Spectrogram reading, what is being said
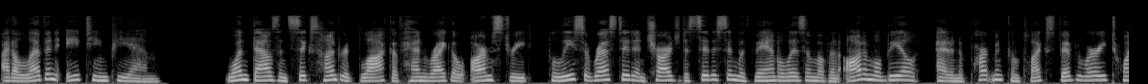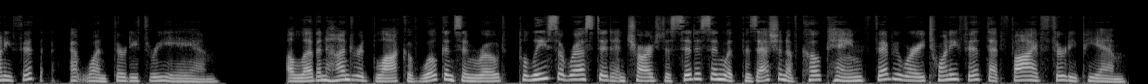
at 11:18 p.m. 1600 block of Henrico Arm Street, police arrested and charged a citizen with vandalism of an automobile at an apartment complex February 25 at 1:33 a.m. 1100 block of Wilkinson Road, police arrested and charged a citizen with possession of cocaine February 25 at 5:30 p.m.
